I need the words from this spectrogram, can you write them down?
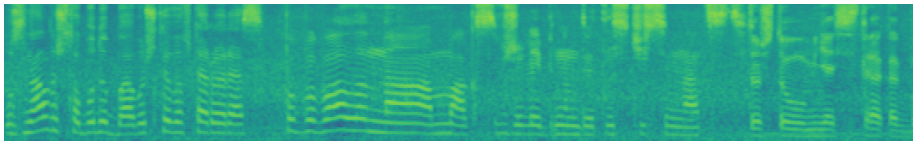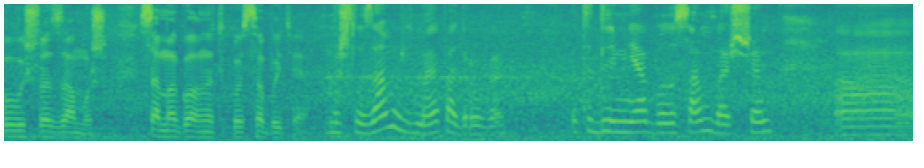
Узнала, что буду бабушкой во второй раз. Побывала на Макс в Желебином 2017. То, что у меня сестра как бы вышла замуж. Самое главное такое событие. Вышла замуж моя подруга. Это для меня было самым большим а,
